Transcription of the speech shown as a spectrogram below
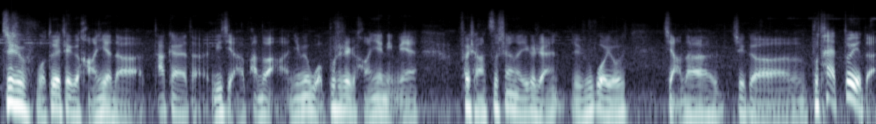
这是我对这个行业的大概的理解和判断啊，因为我不是这个行业里面非常资深的一个人，如果有讲的这个不太对的，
